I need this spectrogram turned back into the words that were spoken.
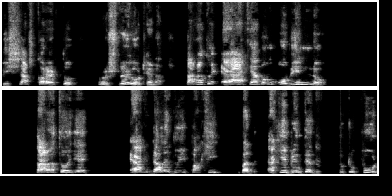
বিশ্বাস করার তো প্রশ্নই ওঠে না। তারা তো এক এবং অভিন্ন। তারা তো যে এক ডালে দুই পাখি বা একই বৃন্তে দুটো ফুল।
